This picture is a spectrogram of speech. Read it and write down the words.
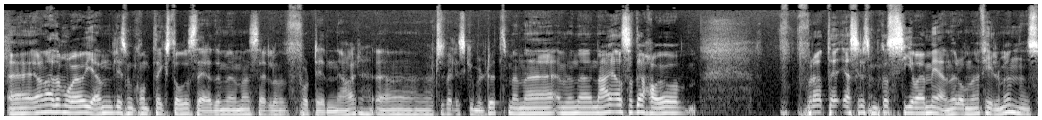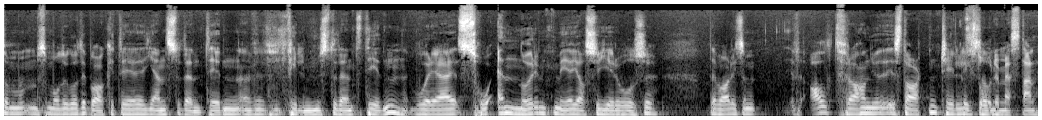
Ja, nei, Da må jeg jo igjen liksom kontekstualisere det med meg selv og fortiden jeg har. Det hørtes veldig skummelt ut. Men, men nei, altså det har jo For at jeg skal liksom ikke si hva jeg mener om den filmen, så, så må du gå tilbake til igjen studenttiden, filmstudenttiden, hvor jeg så enormt mye Yasujiro Osu. Det var liksom alt fra han i starten til liksom, Store mesteren.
